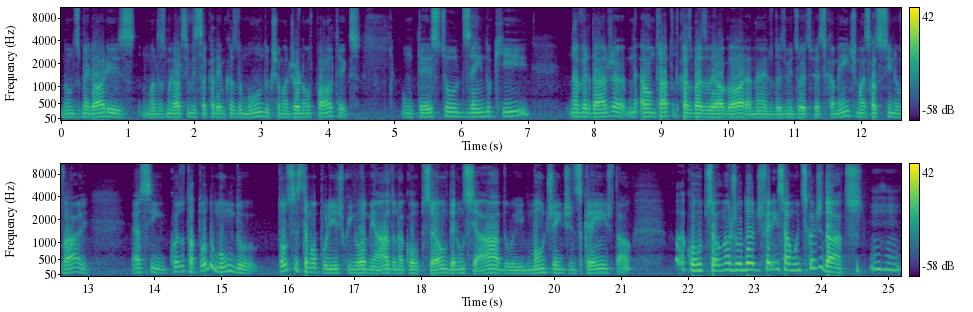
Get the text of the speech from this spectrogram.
num dos melhores, uma das melhores revistas acadêmicas do mundo, que chama Journal of Politics, um texto dizendo que, na verdade, é um trato do caso brasileiro agora, né, de 2018 especificamente, mas raciocínio vale, é assim, quando está todo mundo, todo o sistema político enlameado na corrupção, denunciado e um monte de gente descrente e tal, a corrupção não ajuda a diferenciar muitos candidatos. Uhum.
